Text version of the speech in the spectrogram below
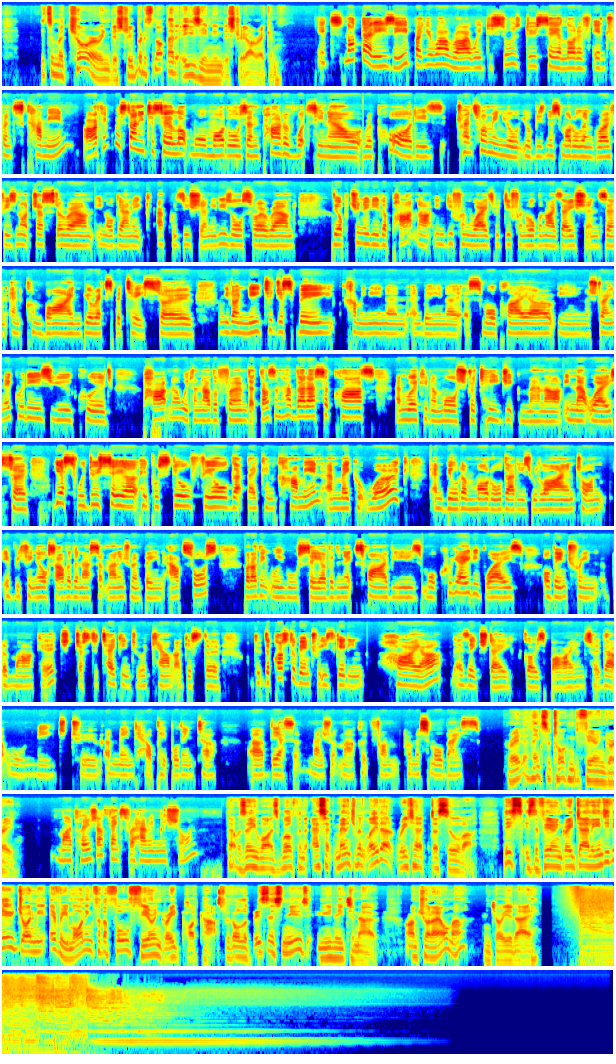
It's a maturer industry, but it's not that easy an industry, I reckon. It's not that easy, but you are right. We do still do see a lot of entrants come in. I think we're starting to see a lot more models, and part of what's in our report is transforming your, your business model and growth is not just around inorganic acquisition, it is also around the opportunity to partner in different ways with different organizations and, and combine your expertise. So you don't need to just be coming in and, and being a, a small player in Australian equities. You could partner with another firm that doesn't have that asset class and work in a more strategic manner in that way. So, yes, we do see uh, people still feel that they can come in and make it work and build a model that is reliant on everything else other than asset management being outsourced. But I think we will see over the next five years more creative ways of entering the market just to take into account, I guess, the the, the cost of entry is getting higher as each day goes by, and so that will need to amend how people enter uh, the asset management market from from a small base. Rita, thanks for talking to Fear and Greed. My pleasure. Thanks for having me, Sean. That was EY's Wealth and Asset Management leader, Rita Da Silva. This is the Fear and Greed Daily Interview. Join me every morning for the full Fear and Greed podcast with all the business news you need to know. I'm Sean Aylmer. Enjoy your day.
